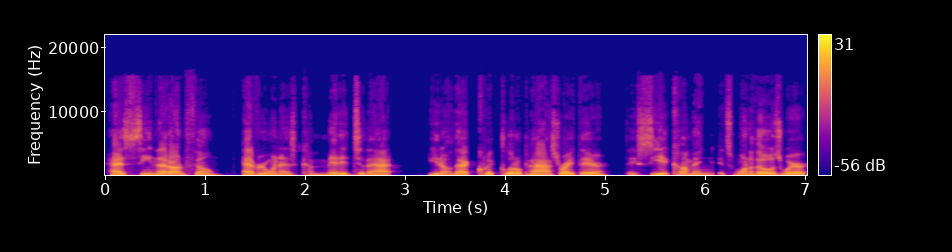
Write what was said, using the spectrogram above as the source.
has seen that on film. Everyone has committed to that, you know, that quick little pass right there. They see it coming. It's one of those where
